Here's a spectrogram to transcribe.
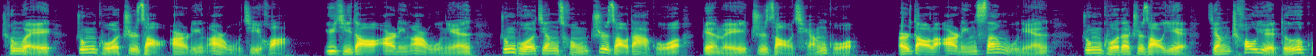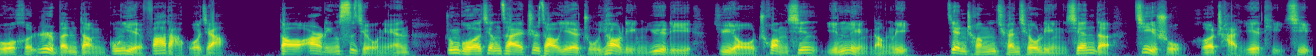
称为“中国制造二零二五计划”。预计到二零二五年，中国将从制造大国变为制造强国，而到了二零三五年，中国的制造业将超越德国和日本等工业发达国家。到二零四九年。中国将在制造业主要领域里具有创新引领能力，建成全球领先的技术和产业体系。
